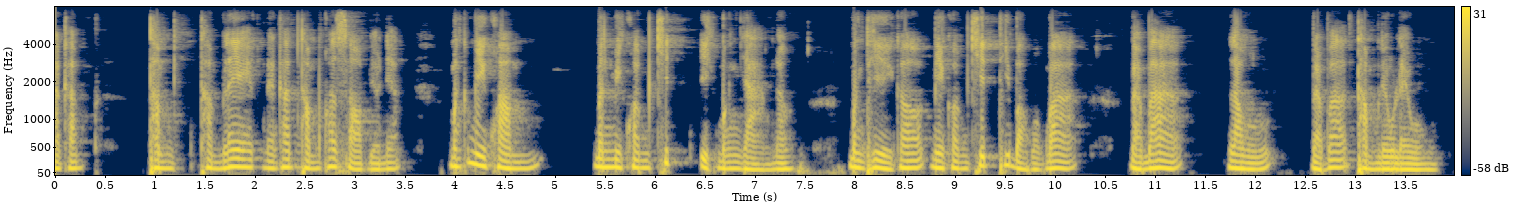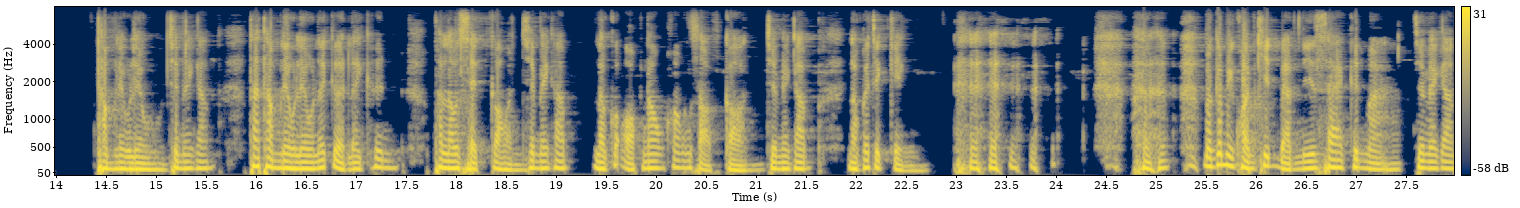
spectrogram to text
นะครับทำทำเลขนะครับทำข้อสอบอยู่เนี่ยมันก็มีความมันมีความคิดอีกบางอย่างเนาะบางทีก็มีความคิดที่บอกบอกว่า แบบว่าเราแบบว่าทำเร็ว ทำเร็วๆใช่ไหมครับ ถ้าทำเร็วๆแล้วเกิดอะไรขึ้นพอเราเสร็จก่อนใช่ไหมครับ เราก็ออกนอกห้องสอบก่อนใช่ไหมครับ เราก็จะเก่ง มันก็มีความคิดแบบนี้แทรกขึ้นมาใช่ไหมครับ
